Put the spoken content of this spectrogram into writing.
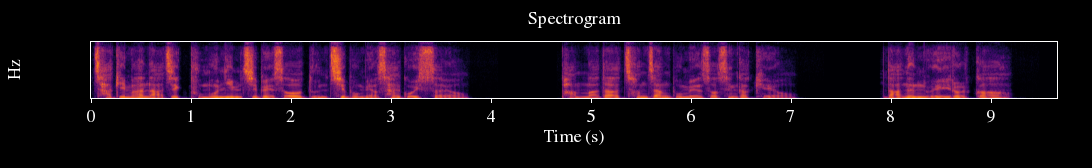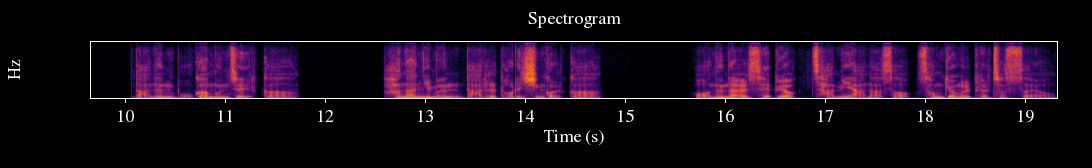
자기만 아직 부모님 집에서 눈치 보며 살고 있어요. 밤마다 천장 보면서 생각해요. 나는 왜 이럴까? 나는 뭐가 문제일까? 하나님은 나를 버리신 걸까? 어느 날 새벽 잠이 안 와서 성경을 펼쳤어요.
